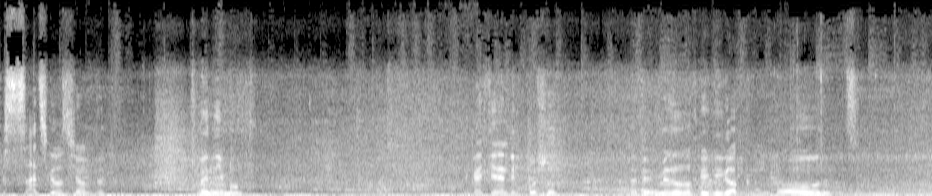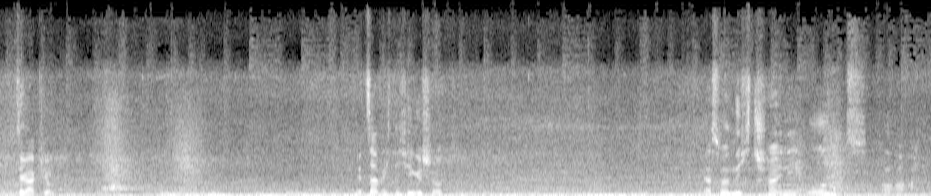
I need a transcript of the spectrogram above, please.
Das ist das einzige, was ich haben will. Minimum. Dann kann ich den endlich pushen. Da fehlt mir nur noch Gigi Rock und Terrakium. Jetzt habe ich nicht hingeschaut. Erstmal nicht shiny und. Oh.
